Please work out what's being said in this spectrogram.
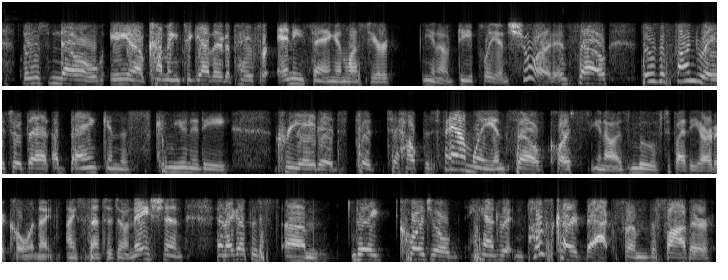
there's no you know coming together to pay for anything unless you're you know deeply insured. And so there was a fundraiser that a bank in this community created to to help this family. And so of course you know I was moved by the article and I I sent a donation. And I got this um very cordial handwritten postcard back from the father.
